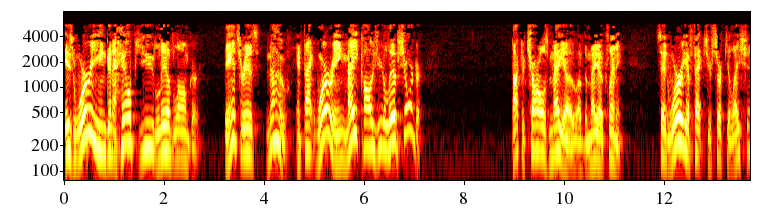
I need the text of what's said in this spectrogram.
Is worrying going to help you live longer? The answer is no. In fact, worrying may cause you to live shorter. Dr. Charles Mayo of the Mayo Clinic said worry affects your circulation,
